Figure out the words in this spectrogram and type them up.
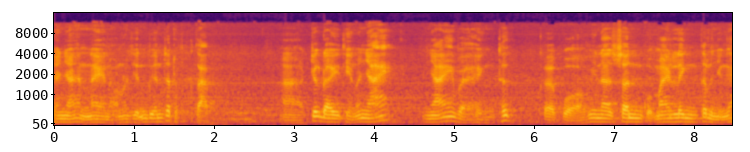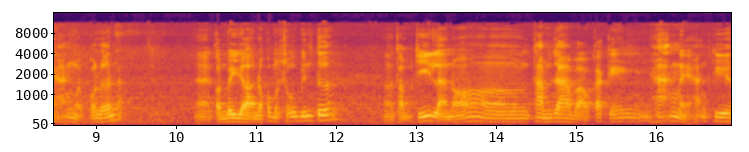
xe nhái hiện nay nó nó diễn biến rất là phức tạp. À, trước đây thì nó nhái, nhái về hình thức ờ, của Vinasun, của Mai Linh, tức là những cái hãng mà có lớn đó. À, còn bây giờ nó có một số biến tướng. À, thậm chí là nó tham gia vào các cái hãng này hãng kia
